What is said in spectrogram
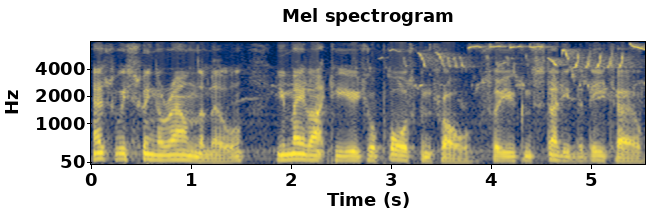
As we swing around the mill, you may like to use your pause control so you can study the detail.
